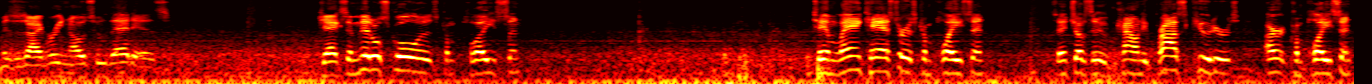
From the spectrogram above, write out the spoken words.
Mrs. Ivory knows who that is. Jackson Middle School is complacent. Tim Lancaster is complacent. St. Joseph County prosecutors are complacent.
